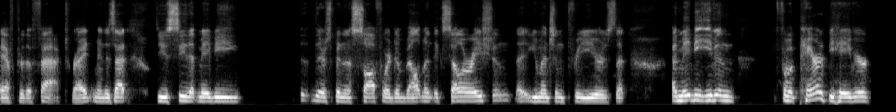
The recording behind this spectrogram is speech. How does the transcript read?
after the fact right? I mean is that do you see that maybe there's been a software development acceleration that you mentioned three years that and maybe even from a parent behavior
